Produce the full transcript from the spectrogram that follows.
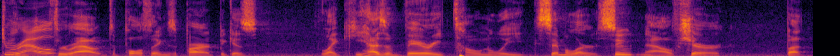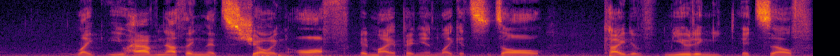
throughout. throughout to pull things apart because like he has a very tonally similar suit now, sure, but like you have nothing that's showing off in my opinion. Like it's it's all kind of muting itself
